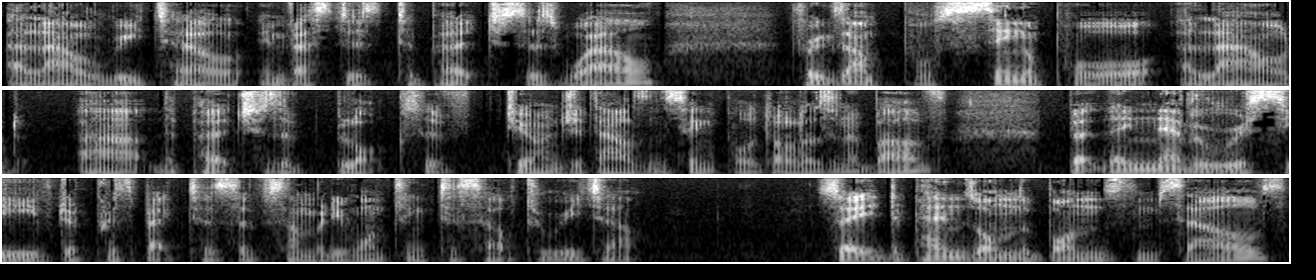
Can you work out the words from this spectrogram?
allow retail investors to purchase as well. For example, Singapore allowed uh, the purchase of blocks of 200,000 Singapore dollars and above, but they never received a prospectus of somebody wanting to sell to retail. So it depends on the bonds themselves,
